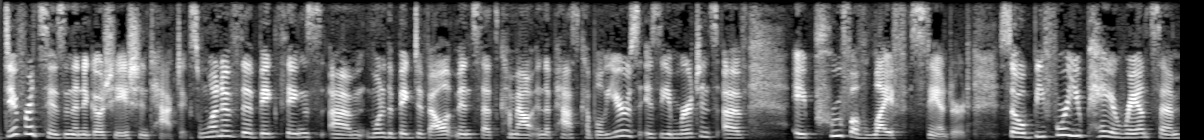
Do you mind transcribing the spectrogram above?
differences in the negotiation tactics. One of the big things, um, one of the big developments that's come out in the past couple of years is the emergence of a proof of life standard. So before you pay a ransom,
